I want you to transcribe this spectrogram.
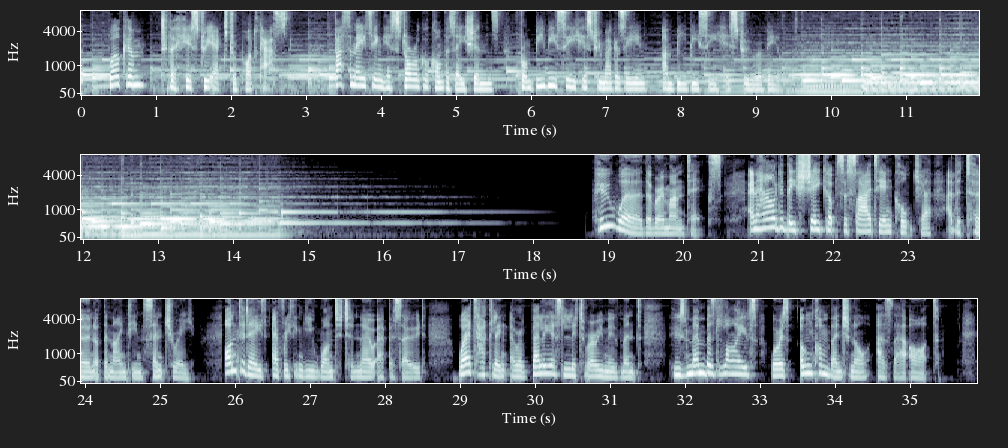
Welcome to the History Extra podcast. Fascinating historical conversations from BBC History Magazine and BBC History Revealed. Who were the Romantics, and how did they shake up society and culture at the turn of the 19th century? On today's Everything You Wanted to Know episode, we're tackling a rebellious literary movement whose members' lives were as unconventional as their art.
